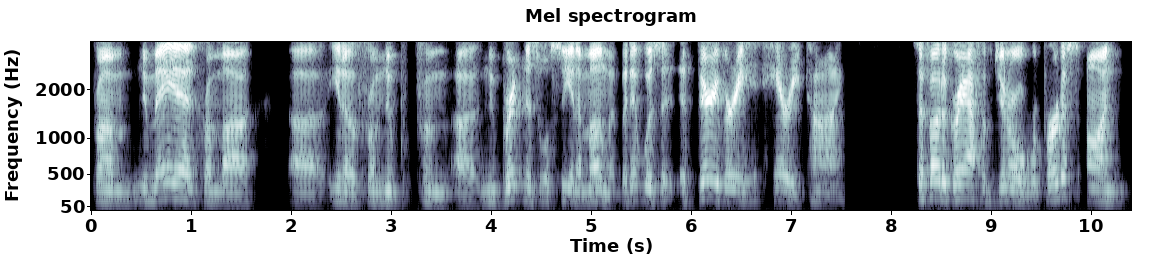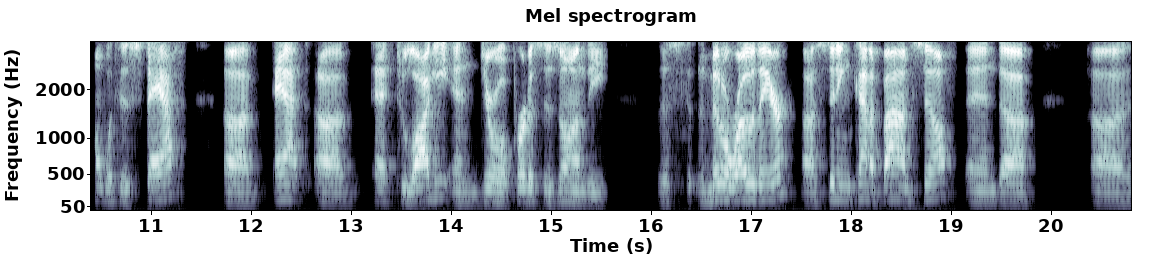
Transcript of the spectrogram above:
from Noumea and from uh, uh, you know from New from uh, New Britain, as we'll see in a moment. But it was a, a very very hairy time. It's a photograph of General Rupertus on, on with his staff uh, at uh, at Tulagi, and General Rupertus is on the, the, the middle row there, uh, sitting kind of by himself, and uh,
